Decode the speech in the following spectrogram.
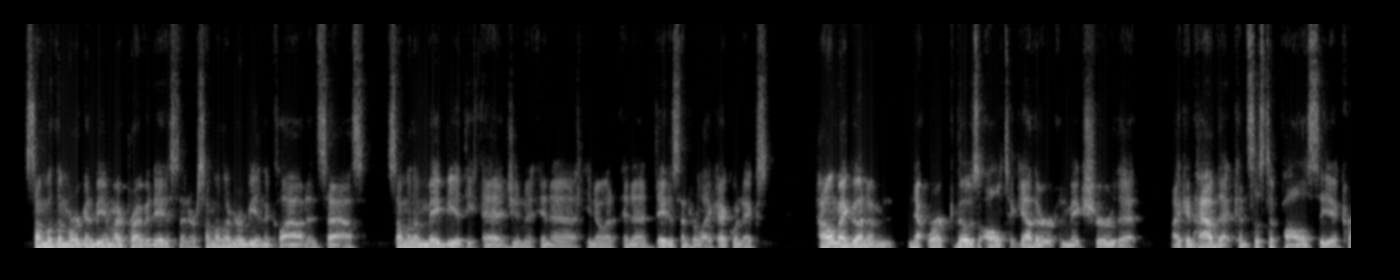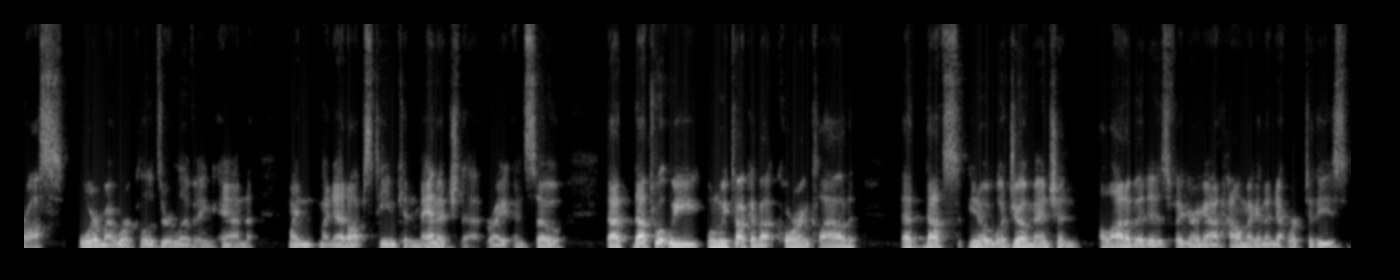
some of them are going to be in my private data center, some of them are going to be in the cloud and SaaS, some of them may be at the edge in a, in a you know in a data center like Equinix how am I going to network those all together and make sure that I can have that consistent policy across where my workloads are living and my my NetOps team can manage that, right? And so that that's what we when we talk about core and cloud, that that's you know what Joe mentioned. A lot of it is figuring out how am I going to network to these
